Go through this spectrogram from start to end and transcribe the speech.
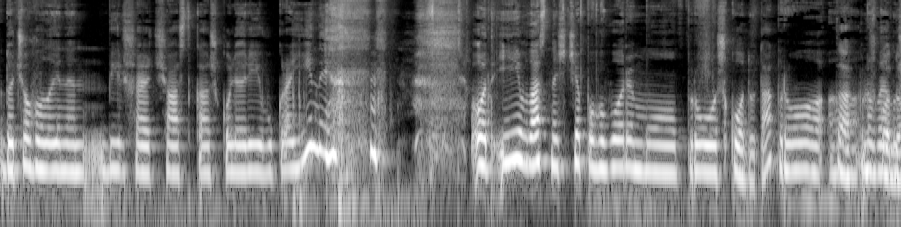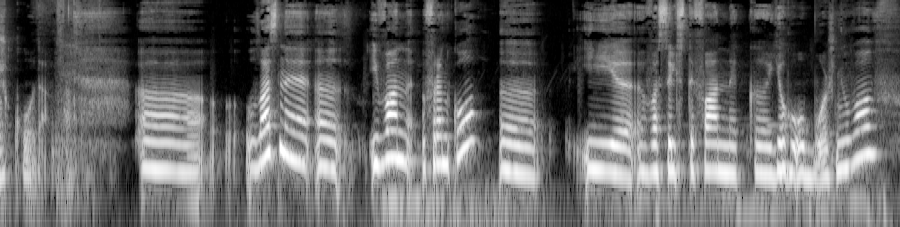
до чого лине більша частка школярів України. От, І, власне, ще поговоримо про шкоду, так? про, так, про новелу шкода. Е, власне, е, Іван Франко е, і Василь Стефанник його обожнював.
